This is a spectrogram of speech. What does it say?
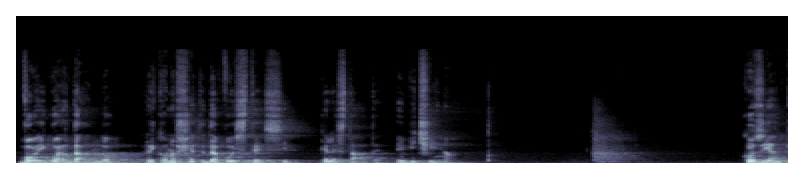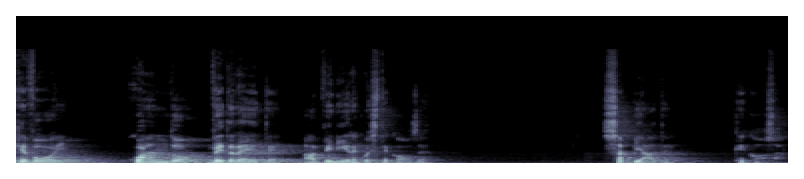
Voi guardando riconoscete da voi stessi che l'estate è vicina. Così anche voi, quando vedrete avvenire queste cose, sappiate che cosa.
